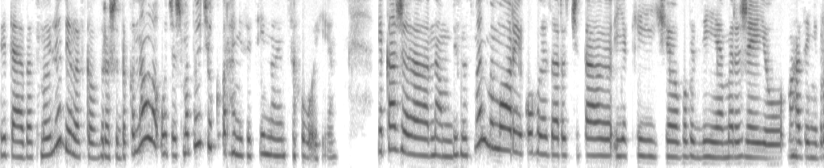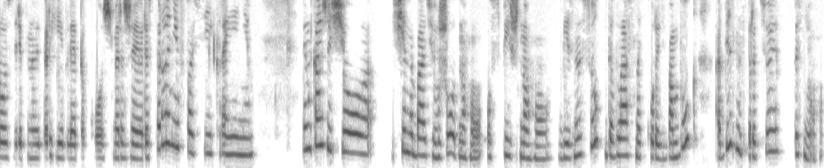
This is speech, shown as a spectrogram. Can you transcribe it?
Вітаю вас, мої любі! Ласкаво прошу до каналу. Отже, шматочок організаційної психології. Як каже нам бізнесмен, мемуар, якого я зараз читаю, який володіє мережею магазинів роздрібної торгівлі, а також мережею ресторанів по всій країні. Він каже, що ще не бачив жодного успішного бізнесу, де власник курить бамбук, а бізнес працює без нього.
